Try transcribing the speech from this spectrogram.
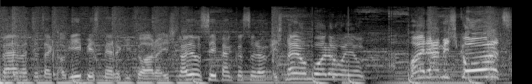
Felvettetek a gépészmérnöki karra, és nagyon szépen köszönöm, és nagyon boldog vagyok. Hajrá Miskolc!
